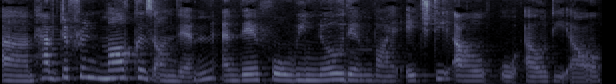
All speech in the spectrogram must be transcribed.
um, have different markers on them, and therefore we know them by HDL or LDL.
